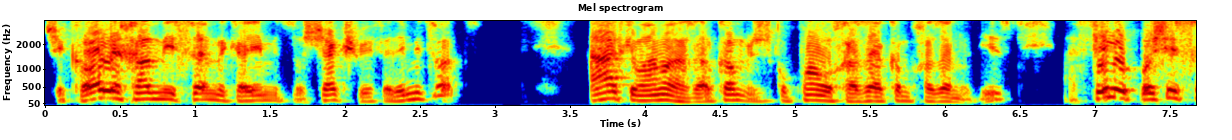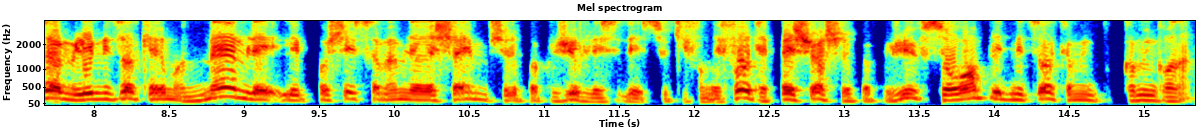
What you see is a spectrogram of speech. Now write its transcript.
Chaque juif fait des mitzvot. Jusqu'au point où Chazal, comme nous disent, même les, les pochés même les réchaïm chez le peuple juif, les, les, ceux qui font des fautes, les pécheurs chez le peuple juif, sont remplis de mitzvot comme une, comme une grenade.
